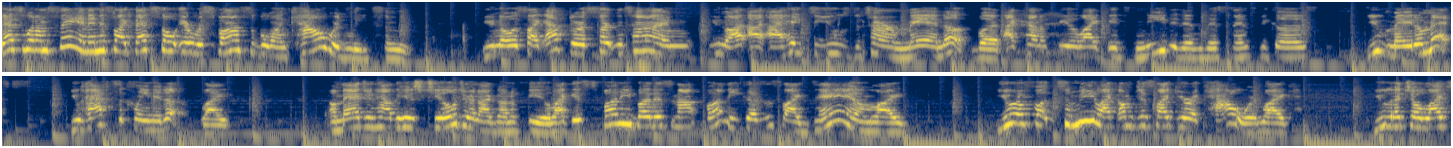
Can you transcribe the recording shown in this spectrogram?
that's what i'm saying. And it's like that's so irresponsible and cowardly to me. You know it's like after a certain time you know i, I, I hate to use the term man up but i kind of feel like it's needed in this sense because you've made a mess you have to clean it up like imagine how his children are gonna feel. Like it's funny, but it's not funny because it's like, damn, like you're a fu- to me, like I'm just like you're a coward. Like you let your life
